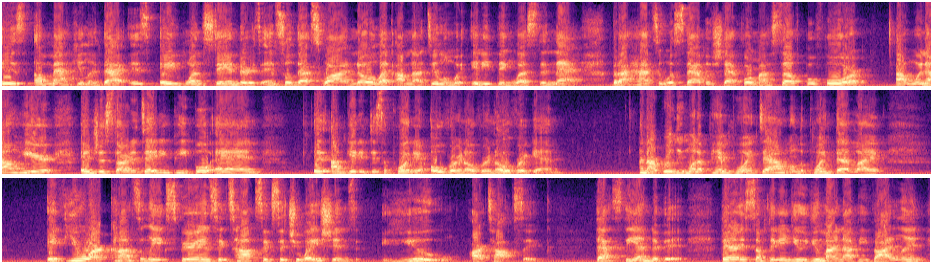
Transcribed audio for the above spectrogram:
is immaculate. That is A1 standards. And so that's why I know like I'm not dealing with anything less than that. But I had to establish that for myself before I went out here and just started dating people and it, I'm getting disappointed over and over and over again. And I really want to pinpoint down on the point that like if you are constantly experiencing toxic situations, you are toxic. That's the end of it. There is something in you. You might not be violent.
